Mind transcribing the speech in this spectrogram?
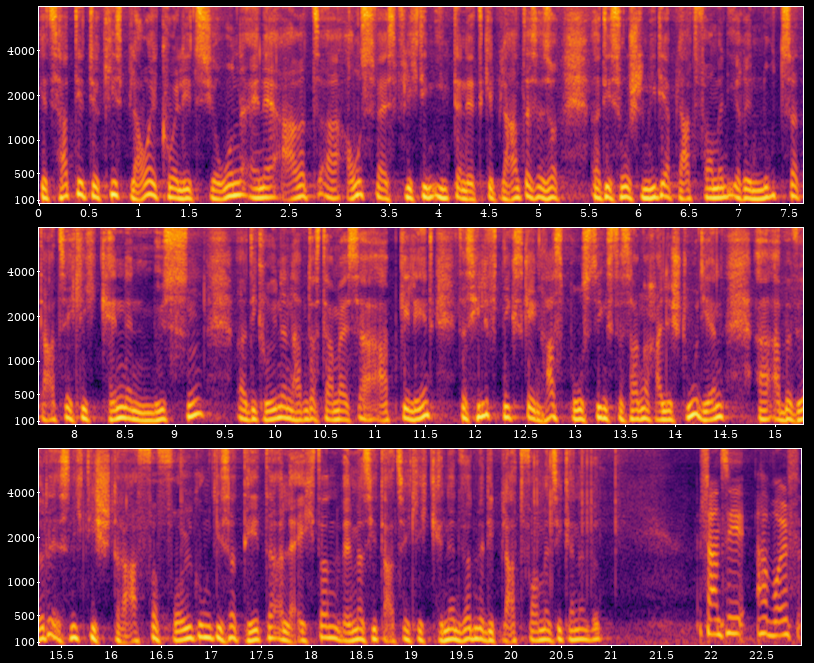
Jetzt hat die türkis-blaue Koalition eine Art äh, Ausweispflicht im Internet geplant, dass also die Social-Media-Plattformen ihre Nutzer tatsächlich kennen müssen. Die Grünen haben das damals abgelehnt. Das hilft nichts gegen Hasspostings, das sagen auch alle Studien. Aber würde es nicht die Strafverfolgung dieser Täter erleichtern, wenn man sie tatsächlich kennen würden, wenn die Plattformen sie kennen würden? Schauen Sie, Herr Wolf,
